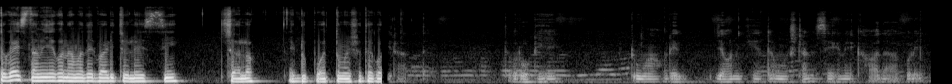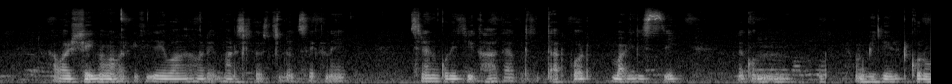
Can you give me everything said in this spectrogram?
তো গাইস আমি এখন আমাদের বাড়ি চলে এসেছি। চলো, একটু পর তোমার সাথে তারপর উঠে একটু মা ঘরে যখন কি একটা অনুষ্ঠান সেখানে খাওয়া দাওয়া করে, আবার সেই মামা ঘর গেছি যে মামা ঘরে মানসিক ছিল সেখানে স্নান করেছি, খাওয়া দাওয়া করেছি, তারপর বাড়ি এসেছি। এখন এখন ভিডিও এডিট করব,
